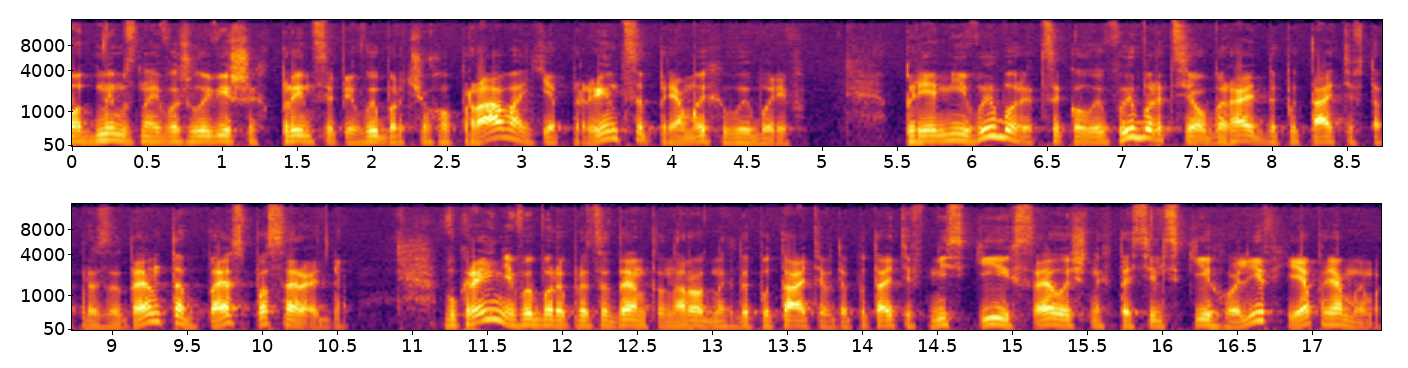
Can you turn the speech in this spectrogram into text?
Одним з найважливіших принципів виборчого права є принцип прямих виборів. Прямі вибори це коли виборці обирають депутатів та президента безпосередньо. В Україні вибори президента, народних депутатів, депутатів міських, селищних та сільських голів є прямими.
